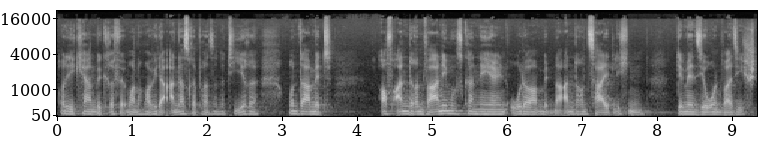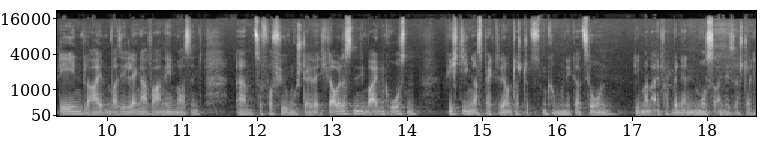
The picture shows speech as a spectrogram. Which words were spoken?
oder die Kernbegriffe immer noch mal wieder anders repräsentiere und damit auf anderen Wahrnehmungskanälen oder mit einer anderen zeitlichen Dimension, weil sie stehen bleiben, weil sie länger wahrnehmbar sind, ähm, zur Verfügung stelle. Ich glaube, das sind die beiden großen wichtigen Aspekte der unterstützten Kommunikation, die man einfach benennen muss an dieser Stelle.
